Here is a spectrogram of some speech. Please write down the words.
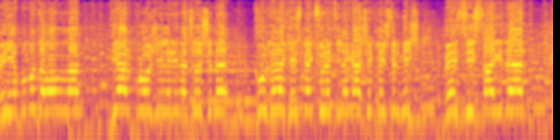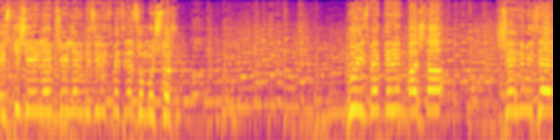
ve yapımı tamamlanan diğer projelerin açılışını kurdele kesmek suretiyle gerçekleştirmiş ve siz saygıdeğer Eskişehirli hemşehrilerimizin hizmetine sunmuştur. Bu hizmetlerin başta şehrimize,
